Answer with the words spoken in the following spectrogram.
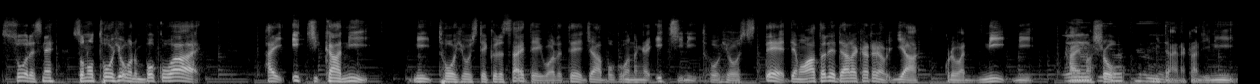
そうですね。その投票の僕は、はい、1か2に投票してくださいって言われて、じゃあ僕はなんか1に投票して、でも後で誰かが、いや、これは2に変えましょう、うんみたいな感じに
